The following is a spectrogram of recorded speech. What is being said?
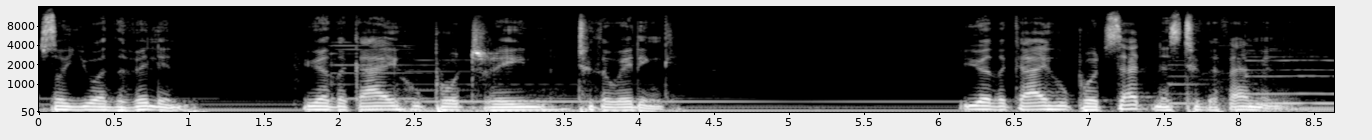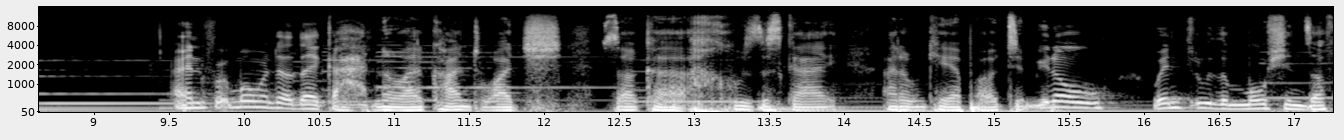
So you are the villain. You are the guy who brought rain to the wedding. You are the guy who brought sadness to the family. And for a moment, I was like, ah, no, I can't watch soccer. Who's this guy? I don't care about him. You know, went through the motions of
